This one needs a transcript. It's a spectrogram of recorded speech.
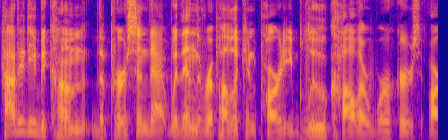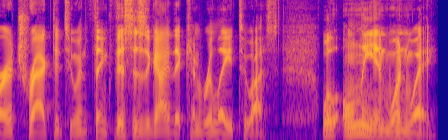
How did he become the person that within the Republican Party, blue collar workers are attracted to and think this is a guy that can relate to us? Well, only in one way.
